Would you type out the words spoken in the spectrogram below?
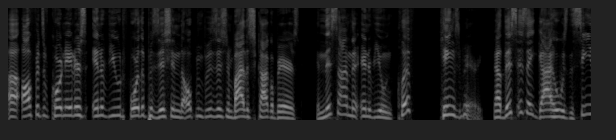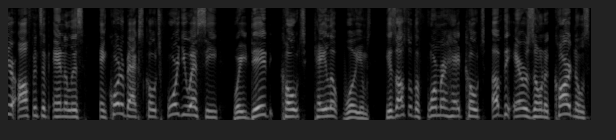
Uh, offensive coordinators interviewed for the position, the open position by the Chicago Bears. And this time they're interviewing Kliff Kingsbury. Now, this is a guy who was the senior offensive analyst and quarterbacks coach for USC, where he did coach Caleb Williams. He is also the former head coach of the Arizona Cardinals.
